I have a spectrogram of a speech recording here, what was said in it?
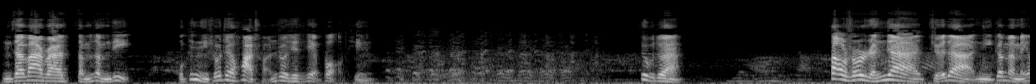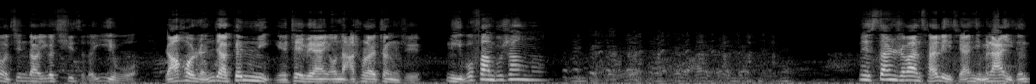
你在外边怎么怎么地？我跟你说这话传出去，它也不好听，对不对？到时候人家觉得你根本没有尽到一个妻子的义务，然后人家跟你这边又拿出来证据，你不犯不上吗？那三十万彩礼钱，你们俩已经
